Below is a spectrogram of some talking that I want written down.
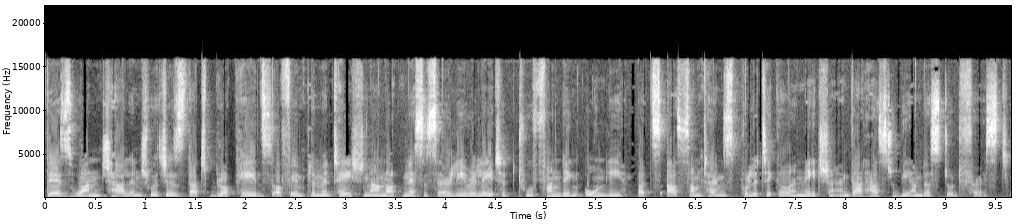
There's one challenge, which is that blockades of implementation are not necessarily related to funding only, but are sometimes political in nature, and that has to be understood first.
